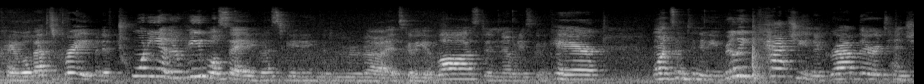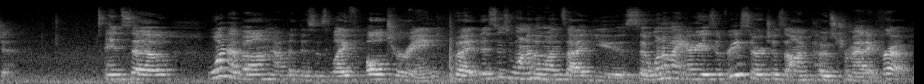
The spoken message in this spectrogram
Okay, well that's great, but if 20 other people say investigating the da da da, it's going to get lost and nobody's going to care. Want something to be really catchy and to grab their attention. And so one of them, not that this is life altering, but this is one of the ones I've used. So one of my areas of research is on post-traumatic growth.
